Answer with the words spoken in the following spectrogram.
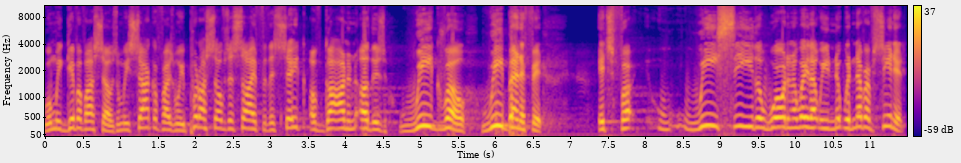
when we give of ourselves, when we sacrifice, when we put ourselves aside for the sake of God and others, we grow, we benefit. It's for we see the world in a way that we would never have seen it,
